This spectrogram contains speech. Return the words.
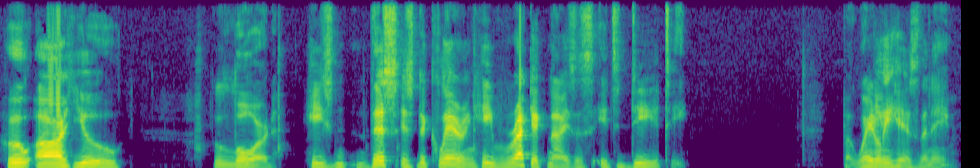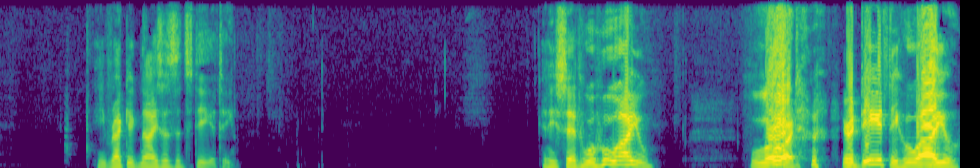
Who are you, Lord? He's, this is declaring he recognizes its deity. But wait till he hears the name. He recognizes its deity. And he said, Well, who are you? Lord, your deity, who are you?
